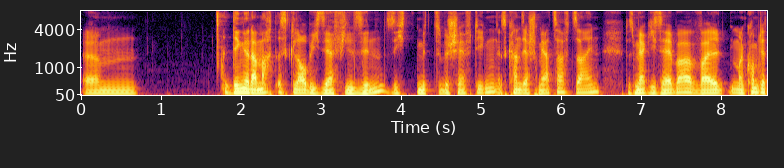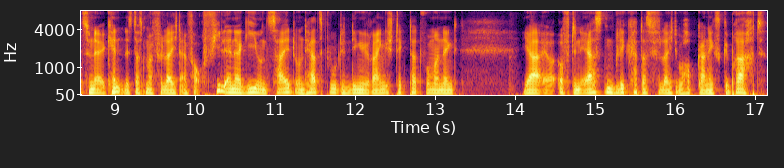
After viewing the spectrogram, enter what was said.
ähm, Dinge, da macht es, glaube ich, sehr viel Sinn, sich mit zu beschäftigen. Es kann sehr schmerzhaft sein. Das merke ich selber, weil man kommt ja zu einer Erkenntnis, dass man vielleicht einfach auch viel Energie und Zeit und Herzblut in Dinge reingesteckt hat, wo man denkt, ja, auf den ersten Blick hat das vielleicht überhaupt gar nichts gebracht.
